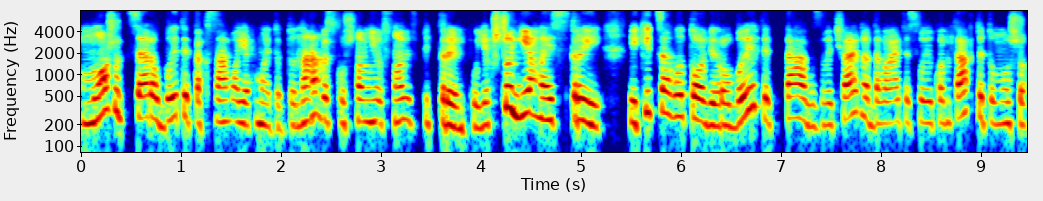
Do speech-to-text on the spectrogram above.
можуть це робити так само, як ми, тобто на безкоштовній основі в підтримку. Якщо є майстри, які це готові робити, так звичайно, давайте свої контакти, тому що,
